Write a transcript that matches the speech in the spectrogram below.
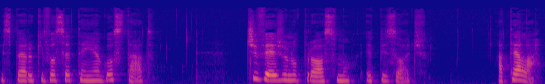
Espero que você tenha gostado. Te vejo no próximo episódio. Até lá!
